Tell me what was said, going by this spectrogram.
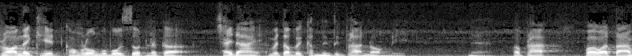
พร้อมในเขตของโรงอุโบสถแล้วก็ใช้ได้ ไม่ต้องไปคำนึงถึงพระนองนี้เนี่ยเพราะพระ เพราะว่าตาม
